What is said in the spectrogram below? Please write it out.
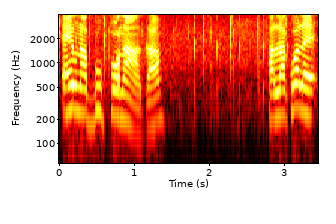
È una buffonata alla quale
